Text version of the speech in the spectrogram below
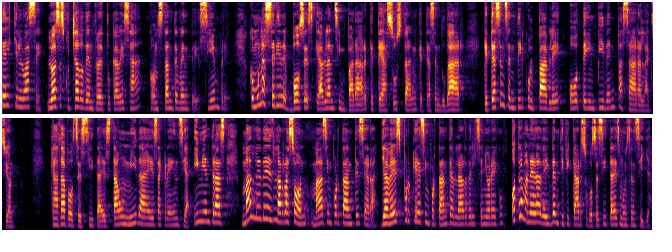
Él quien lo hace. Lo has escuchado dentro de tu cabeza constantemente, siempre, como una serie de voces que hablan sin parar, que te asustan, que te hacen dudar, que te hacen sentir culpable o te impiden pasar a la acción. Cada vocecita está unida a esa creencia y mientras más le des la razón, más importante se hará. ¿Ya ves por qué es importante hablar del señor ego? Otra manera de identificar su vocecita es muy sencilla.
